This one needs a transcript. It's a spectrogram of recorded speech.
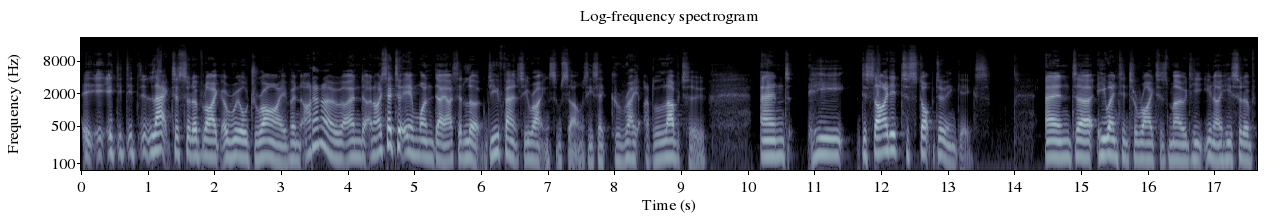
it, it, it, lacked a sort of like a real drive and i don't know and and i said to him one day i said look do you fancy writing some songs? He said great i'd love to. And he decided to stop doing gigs. And uh, he went into writer's mode. He you know he sort of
